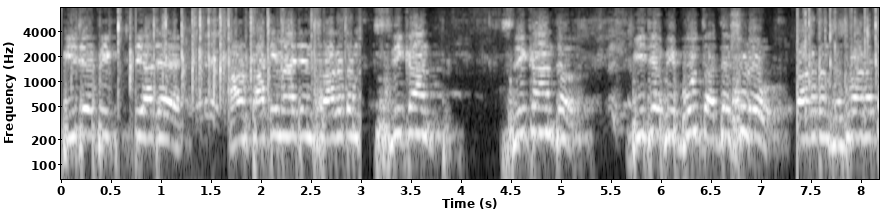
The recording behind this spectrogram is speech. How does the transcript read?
बीजेपी और पार्टी मैनेजर स्वागत श्रीकांत श्रीकांत, बीजेपी बूथ अध्यक्ष स्वागत सुस्वागत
